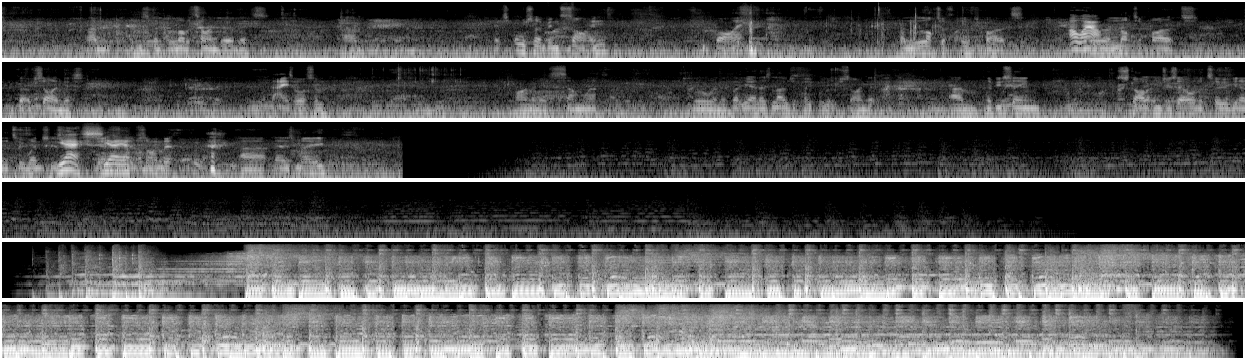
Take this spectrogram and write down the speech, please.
on. Um, he spent a lot of time doing this. Um, it's also been signed by a lot of pirates. Oh wow! There are a lot of pirates that have signed this. that is awesome. I'm in here somewhere. We're all in it. But yeah, there's loads of people that have signed it. Um, have you seen Scarlett and Giselle, the two, you know, the two wenches? Yes, yeah, yeah. They've signed it. Uh, there's me.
